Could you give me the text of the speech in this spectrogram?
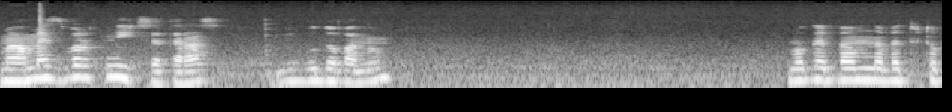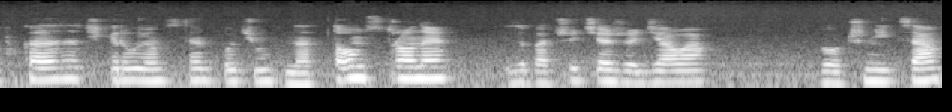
mamy zwrotnicę teraz wybudowaną. Mogę wam nawet to pokazać, kierując ten pociąg na tą stronę. I zobaczycie, że działa bocznica.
